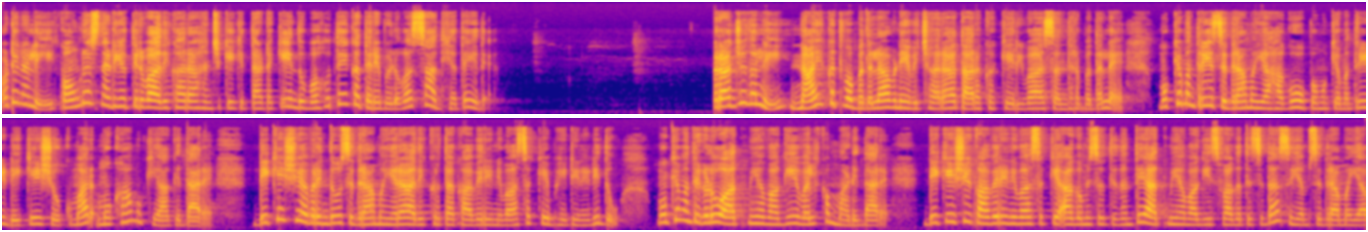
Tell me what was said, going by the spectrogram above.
ಒಟ್ಟಿನಲ್ಲಿ ಕಾಂಗ್ರೆಸ್ ನಡೆಯುತ್ತಿರುವ ಅಧಿಕಾರ ಹಂಚಿಕೆ ಕಿತ್ತಾಟಕ್ಕೆ ಇಂದು ಬಹುತೇಕ ತೆರೆ ಬೀಳುವ ಸಾಧ್ಯತೆ ಇದೆ. ರಾಜ್ಯದಲ್ಲಿ ನಾಯಕತ್ವ ಬದಲಾವಣೆಯ ವಿಚಾರ ತಾರಕಕ್ಕೇರಿವ ಸಂದರ್ಭದಲ್ಲೇ ಮುಖ್ಯಮಂತ್ರಿ ಸಿದ್ದರಾಮಯ್ಯ ಹಾಗೂ ಉಪಮುಖ್ಯಮಂತ್ರಿ ಡಿಕೆ ಶಿವಕುಮಾರ್ ಮುಖಾಮುಖಿಯಾಗಿದ್ದಾರೆ. ಡಿಕೆಶಿ ಅವರಿಂದು ಸಿದ್ದರಾಮಯ್ಯರ ಅಧಿಕೃತ ಕಾವೇರಿ ನಿವಾಸಕ್ಕೆ ಭೇಟಿ ನೀಡಿದ್ದು, ಮುಖ್ಯಮಂತ್ರಿಗಳು ಆತ್ಮೀಯವಾಗಿ ವೆಲ್ಕಮ್ ಮಾಡಿದ್ದಾರೆ. ಡಿಕೆಶಿ ಕಾವೇರಿ ನಿವಾಸಕ್ಕೆ ಆಗಮಿಸುತ್ತಿದ್ದಂತೆ ಆತ್ಮೀಯವಾಗಿ ಸ್ವಾಗತಿಸಿದ ಸಿಎಂ ಸಿದ್ದರಾಮಯ್ಯ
